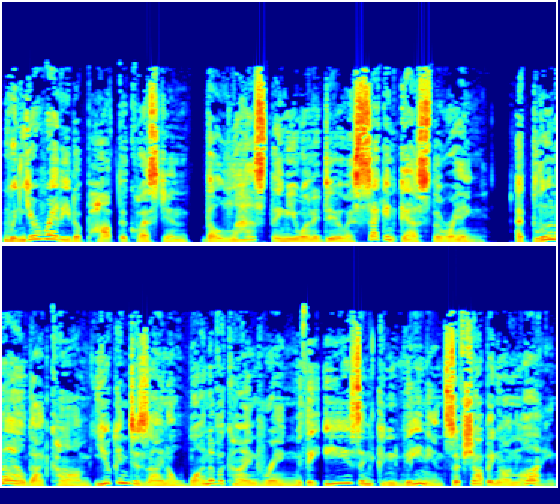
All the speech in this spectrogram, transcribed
When you're ready to pop the question, the last thing you want to do is second guess the ring. At Bluenile.com, you can design a one of a kind ring with the ease and convenience of shopping online.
